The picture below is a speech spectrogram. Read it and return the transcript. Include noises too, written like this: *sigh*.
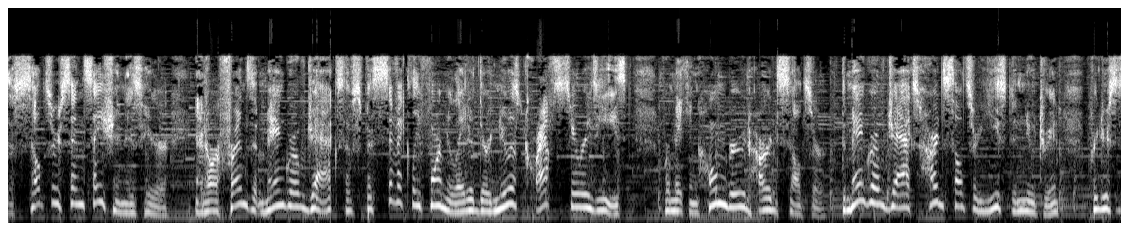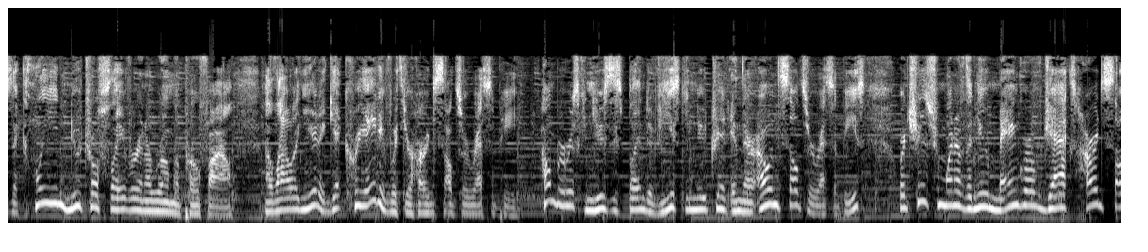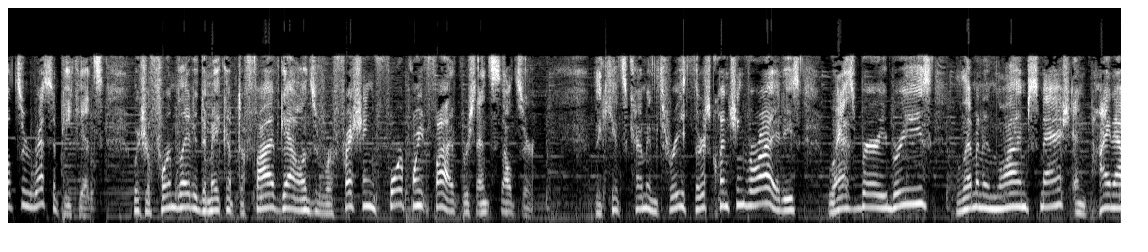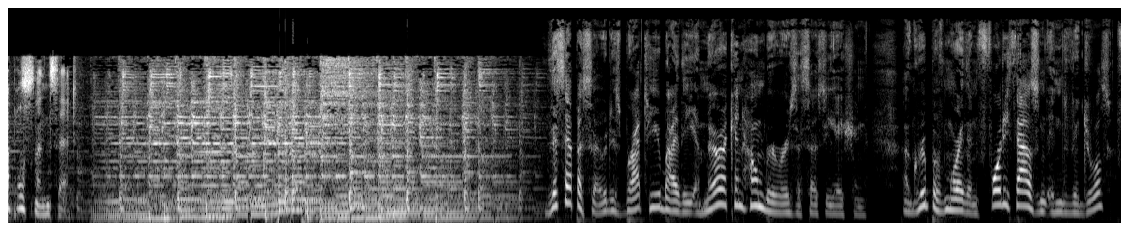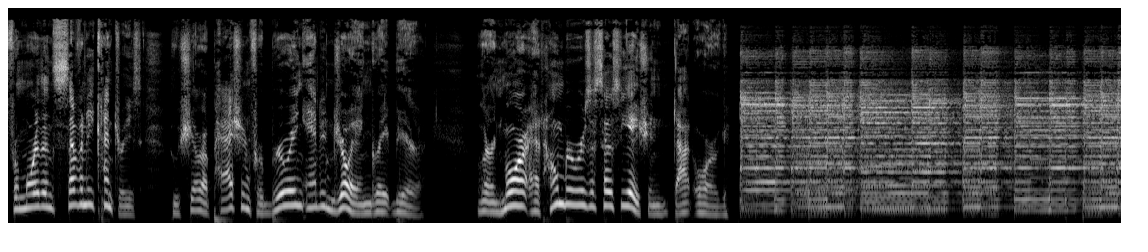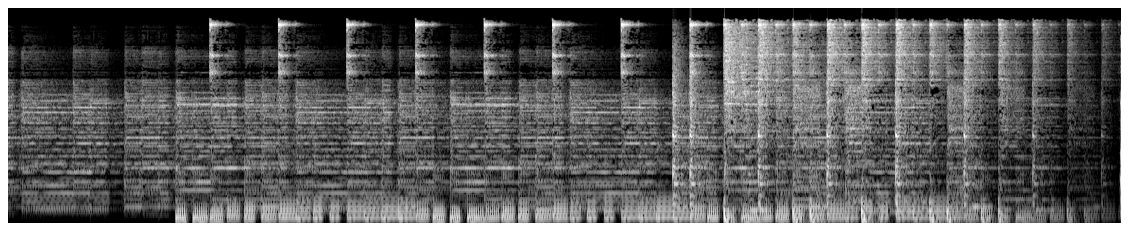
The seltzer sensation is here, and our friends at Mangrove Jacks have specifically formulated their newest craft series yeast for making homebrewed hard seltzer. The Mangrove Jacks hard seltzer yeast and nutrient produces a clean, neutral flavor and aroma profile, allowing you to get creative with your hard seltzer recipe. Homebrewers can use this blend of yeast and nutrient in their own seltzer recipes, or choose from one of the new Mangrove Jacks hard seltzer recipe kits, which are formulated to make up to 5 gallons of refreshing 4.5% seltzer. The kits come in three thirst quenching varieties raspberry breeze, lemon and lime smash, and pineapple sunset. This episode is brought to you by the American Homebrewers Association, a group of more than 40,000 individuals from more than 70 countries who share a passion for brewing and enjoying great beer. Learn more at homebrewersassociation.org.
